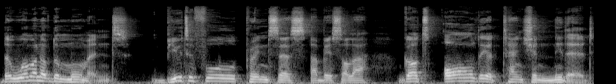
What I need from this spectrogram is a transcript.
the woman of the moment, beautiful Princess Abisola, got all the attention needed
